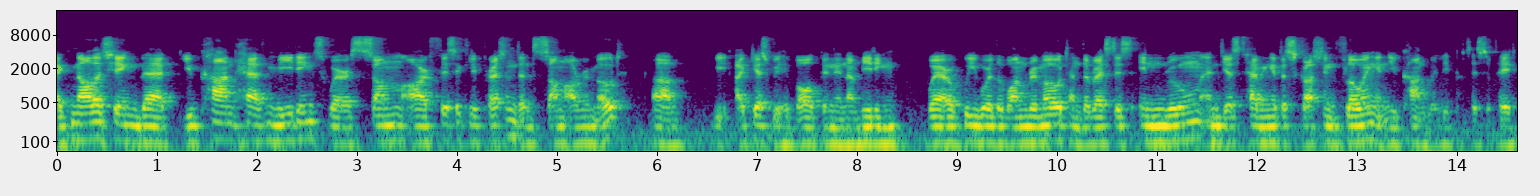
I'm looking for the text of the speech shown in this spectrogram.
acknowledging that you can't have meetings where some are physically present and some are remote? Um, we, I guess we have all been in a meeting where we were the one remote and the rest is in room and just having a discussion flowing and you can't really participate.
